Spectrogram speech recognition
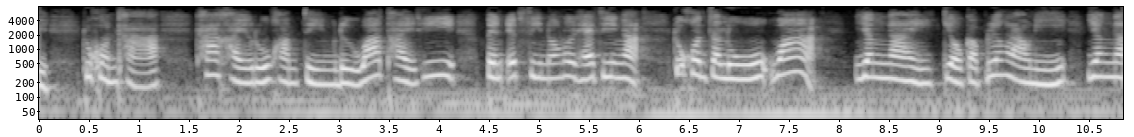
ย ทุกคนขาถ้าใครรู้ความจริงหรือว่าใครที่เป็น FC น้องโดยแท้จริงอะ่ะ ทุกคนจะรู้ว่า ยังไงเกี่ยวกับเรื่องราวนี้ ยังไง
